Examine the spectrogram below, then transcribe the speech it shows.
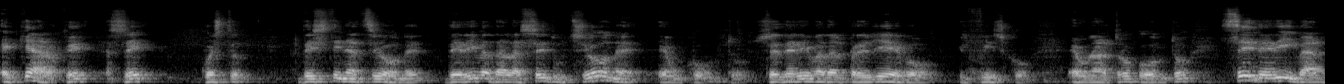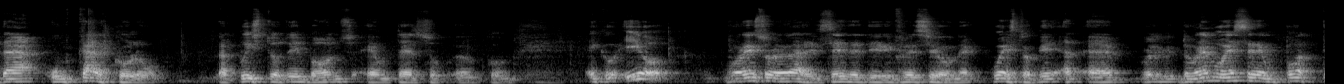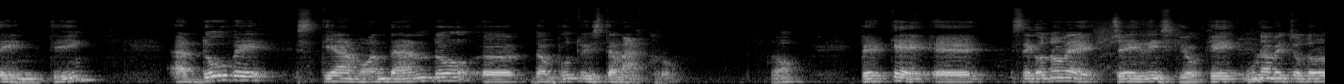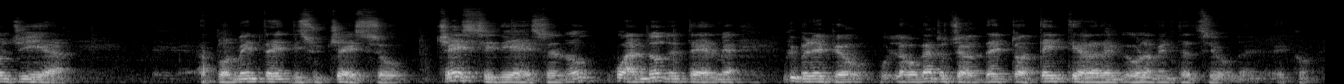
È chiaro che se questa destinazione deriva dalla seduzione è un conto, se deriva dal prelievo, il fisco, è un altro conto, se deriva da un calcolo l'acquisto dei bonds è un terzo eh, conto. Ecco, io vorrei sollevare in sede di riflessione questo che eh, eh, dovremmo essere un po' attenti a dove stiamo andando eh, da un punto di vista macro, no? Perché eh, secondo me c'è il rischio che una metodologia attualmente di successo cessi di esserlo quando determina. Qui per esempio l'avvocato ci ha detto attenti alla regolamentazione. Ecco.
